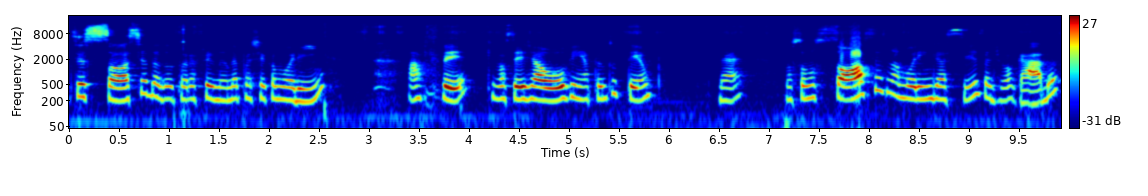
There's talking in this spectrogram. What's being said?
de ser sócia da doutora Fernanda Pacheco Amorim, a Fê, que vocês já ouvem há tanto tempo, né? Nós somos sócias na Amorim de Assis, advogadas,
